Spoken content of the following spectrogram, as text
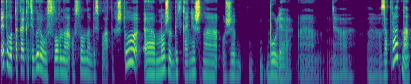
Это вот такая категория условно, условно бесплатных. Что э, может быть, конечно, уже более э, э, Э, затратно,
